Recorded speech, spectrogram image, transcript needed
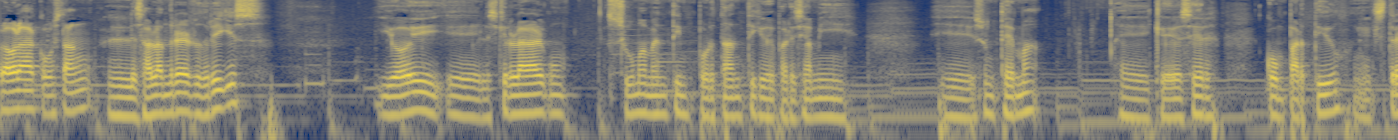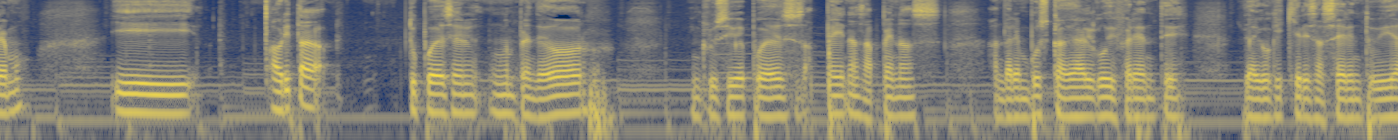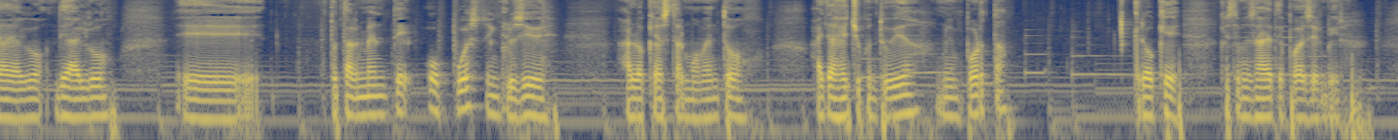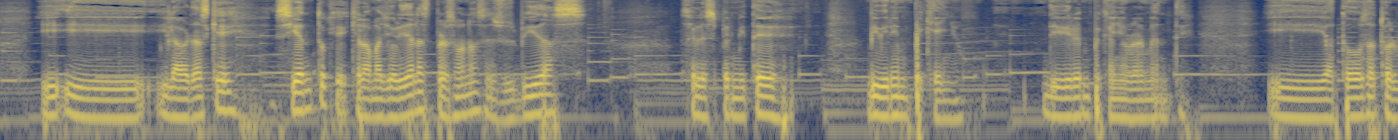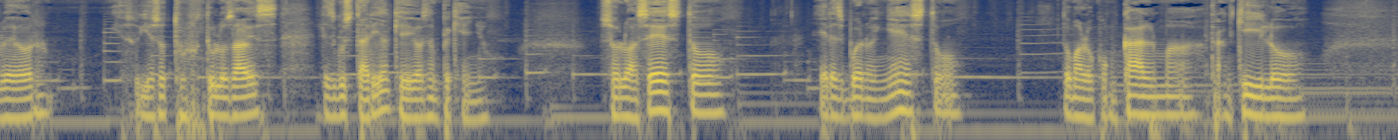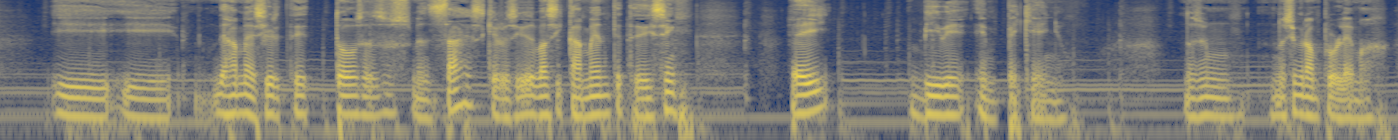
Hola, hola, ¿cómo están? Les habla Andrés Rodríguez y hoy eh, les quiero hablar algo sumamente importante que me parece a mí eh, es un tema eh, que debe ser compartido en extremo y ahorita tú puedes ser un emprendedor, inclusive puedes apenas, apenas andar en busca de algo diferente, de algo que quieres hacer en tu vida, de algo, de algo eh, totalmente opuesto inclusive a lo que hasta el momento hayas hecho con tu vida, no importa. Creo que, este mensaje te puede servir. Y, la verdad es que siento que, que la mayoría de las personas en sus vidas se les permite vivir en pequeño, vivir en pequeño realmente. Y a todos a tu alrededor, y eso, y eso tú, tú lo sabes, les gustaría que vivas en pequeño. Solo haz esto, eres bueno en esto, tómalo con calma, tranquilo. Y, déjame decirte, todos esos mensajes que recibes básicamente te dicen, hey, vive en pequeño. No es un, no es un gran problema.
